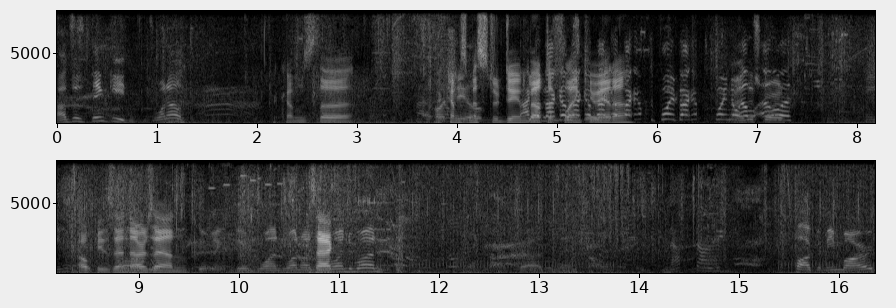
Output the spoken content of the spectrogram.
Hanzo's dinky. One out. Here comes the. Here comes shield. Mr. Doom Back about up, to back up, flank you, up, back up, Ana. Back up the point, back up the point, no, Behind L- the score. LS. Oh, he's in our Zen. Doom, Doom, one, one, one, Zach. one, one, one. God, man. Pocket me, Mark.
